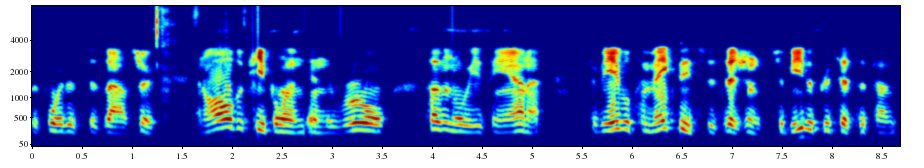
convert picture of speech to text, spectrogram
before this disaster and all the people in, in the rural southern Louisiana to be able to make these decisions, to be the participants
